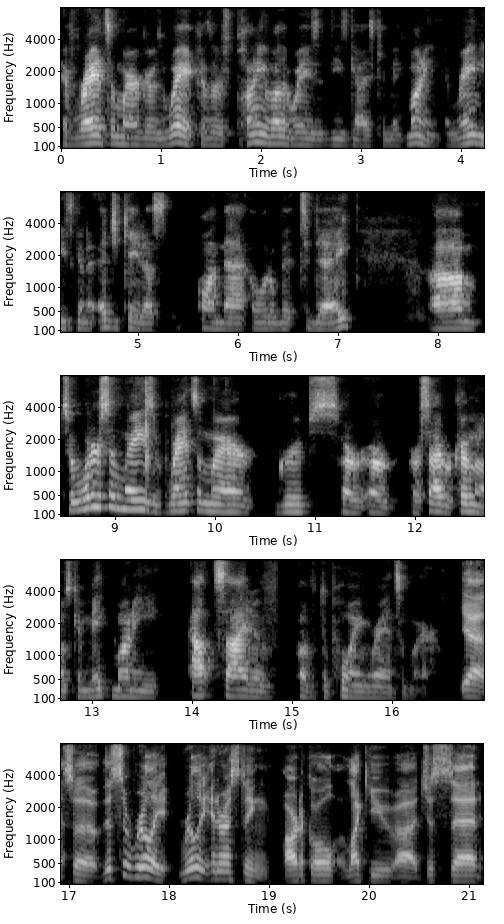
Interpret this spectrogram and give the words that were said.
if ransomware goes away, because there's plenty of other ways that these guys can make money. And Randy's going to educate us on that a little bit today. Um, so, what are some ways ransomware groups or, or, or cyber criminals can make money outside of, of deploying ransomware? Yeah, so this is a really, really interesting article. Like you uh, just said,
